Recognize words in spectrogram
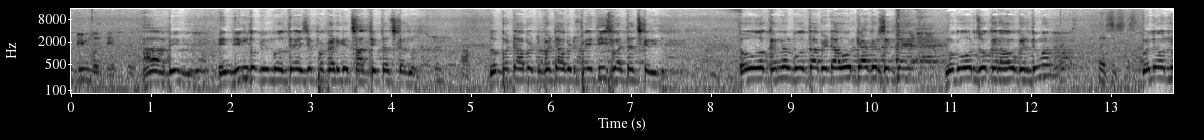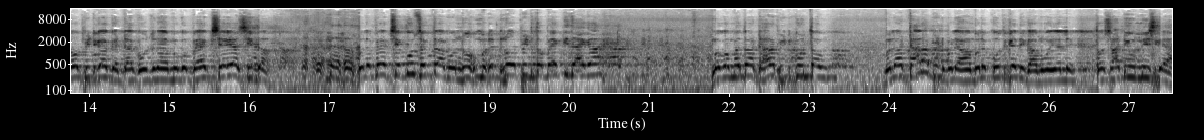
बीम बोलते हाँ। बीम हिंदी में तो बीम बोलते हैं ऐसे पकड़ के छाती टच करना। तो बटाबट बटाबट पैंतीस बार टच करी थी। तो वो कर्नल बोलता, बेटा, और क्या कर सकते हैं? मगर और जो कराओ कर दूँगा। बोले वो नौ फीट का गड्ढा खोजना है। मेरे को बैग से या सीधा? बोले, बैग से कूद सकता है नौ नौ फीट तो बैग की जाएगा। मेरे मैं तो अठारह फीट कूदता हूँ। बोले, अठारह फीट? बोले हाँ। बोले, कूद के दिखा। मुझे ये ले तो साढ़े उन्नीस गया।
